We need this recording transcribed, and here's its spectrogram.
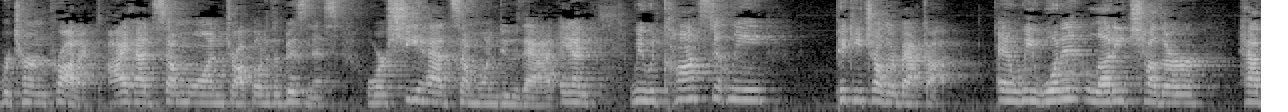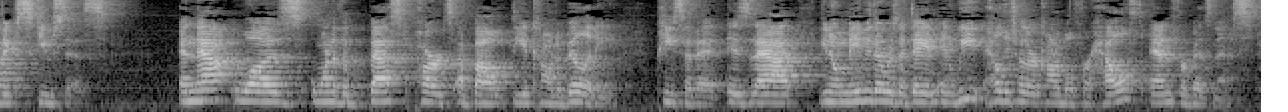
return product. I had someone drop out of the business, or she had someone do that. And we would constantly pick each other back up. And we wouldn't let each other have excuses. And that was one of the best parts about the accountability piece of it is that, you know, maybe there was a day and, we held each other accountable for health and for business.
